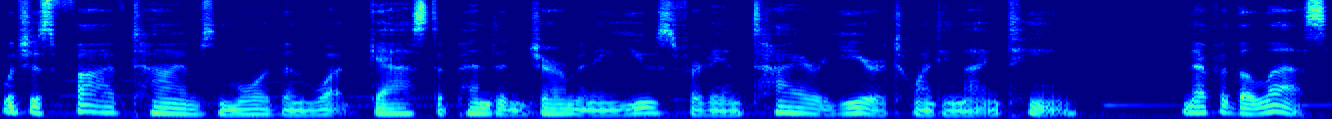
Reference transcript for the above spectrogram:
which is five times more than what gas dependent Germany used for the entire year 2019. Nevertheless,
